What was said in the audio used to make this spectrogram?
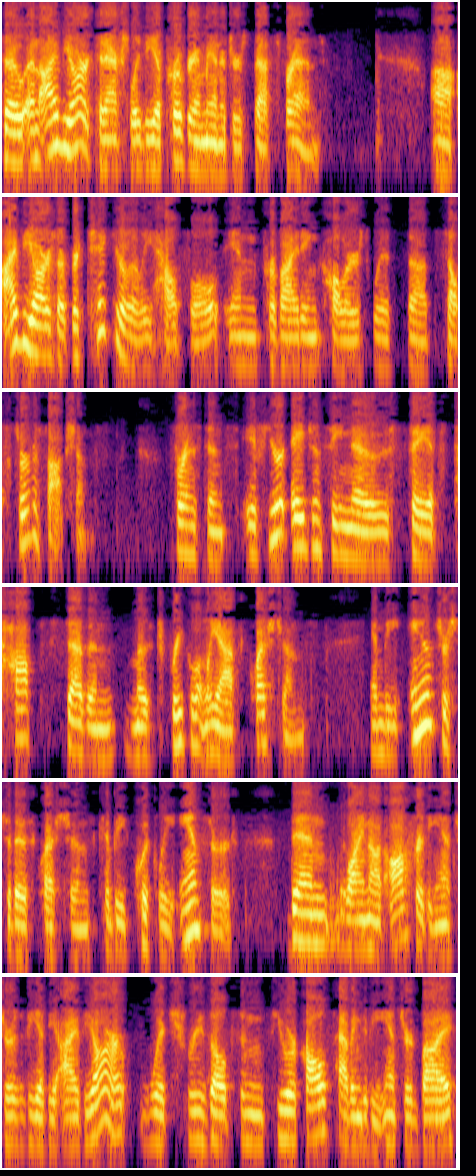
So an IVR can actually be a program manager's best friend. Uh, IVRs are particularly helpful in providing callers with uh, self-service options. For instance, if your agency knows, say, its top seven most frequently asked questions, and the answers to those questions can be quickly answered, then why not offer the answers via the IVR, which results in fewer calls having to be answered by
